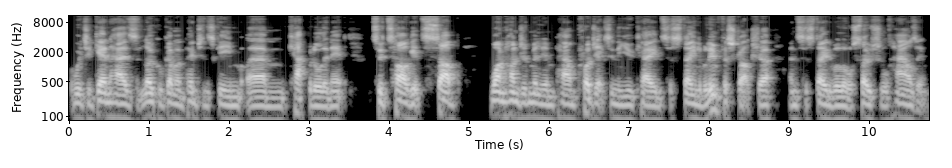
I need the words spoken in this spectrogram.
which again has local government pension scheme um, capital in it to target sub 100 million pound projects in the UK in sustainable infrastructure and sustainable or social housing.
